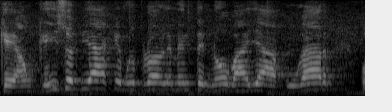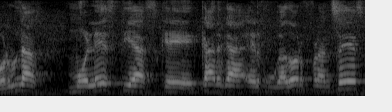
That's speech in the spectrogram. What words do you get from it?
que aunque hizo el viaje, muy probablemente no vaya a jugar por unas molestias que carga el jugador francés.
